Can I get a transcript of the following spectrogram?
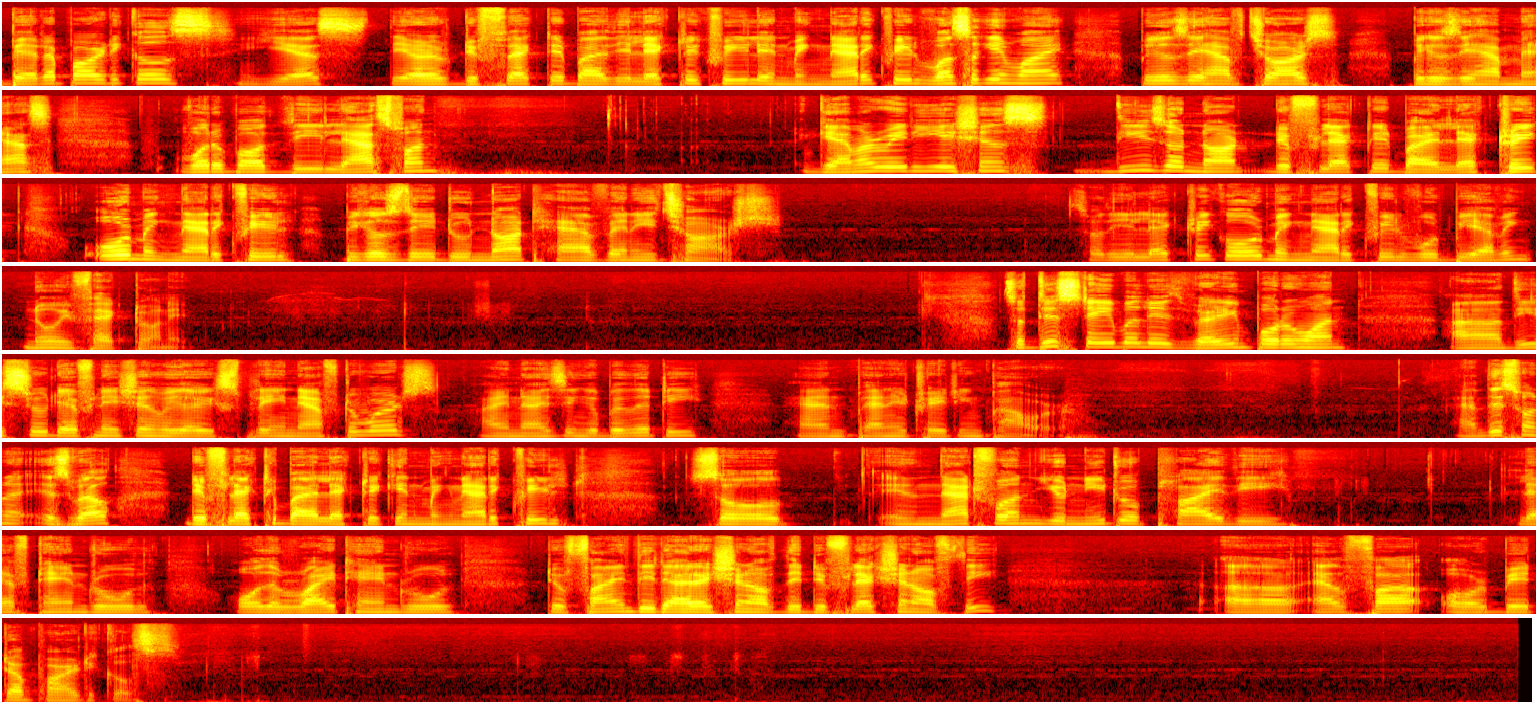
Beta particles, yes, they are deflected by the electric field and magnetic field. Once again, why? Because they have charge because they have mass. What about the last one? Gamma radiations these are not deflected by electric or magnetic field because they do not have any charge so the electric or magnetic field would be having no effect on it. So this table is very important one. Uh, these two definitions we will explain afterwards. Ionizing ability and penetrating power. And this one as well deflected by electric and magnetic field. So in that one you need to apply the left hand rule or the right hand rule to find the direction of the deflection of the uh, alpha or beta particles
